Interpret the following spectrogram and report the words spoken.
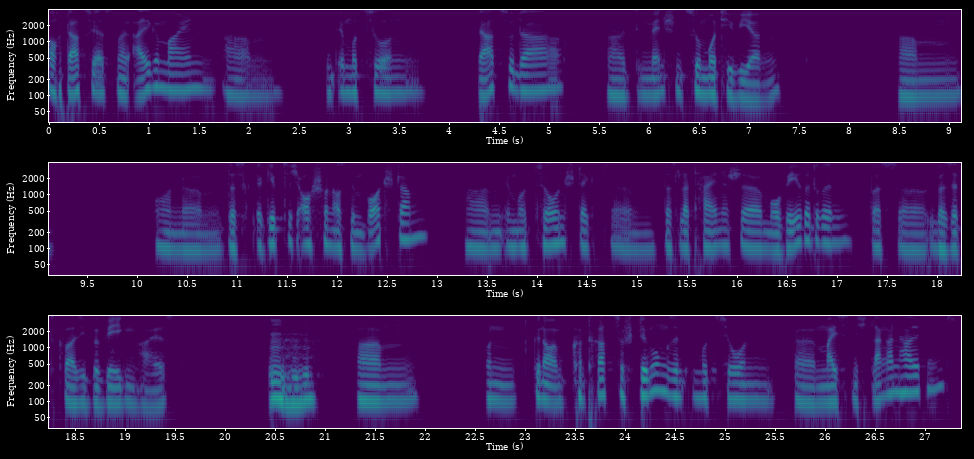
auch dazu erstmal allgemein ähm, sind Emotionen dazu da, äh, den Menschen zu motivieren. Ähm, und ähm, das ergibt sich auch schon aus dem Wortstamm. Ähm, Emotion steckt ähm, das lateinische movere drin, was äh, übersetzt quasi bewegen heißt. Mhm. Ähm, und genau, im Kontrast zur Stimmung sind Emotionen äh, meist nicht langanhaltend,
